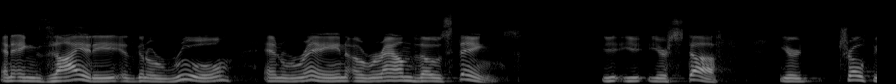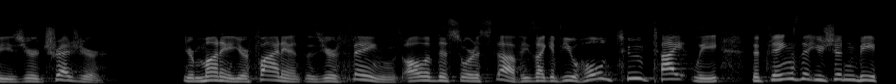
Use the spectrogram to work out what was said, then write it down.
and anxiety is going to rule and reign around those things. Your stuff, your trophies, your treasure your money, your finances, your things, all of this sort of stuff. He's like, if you hold too tightly the things that you shouldn't be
